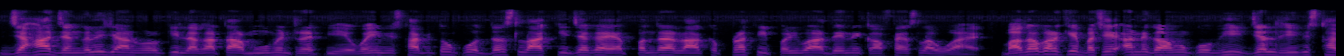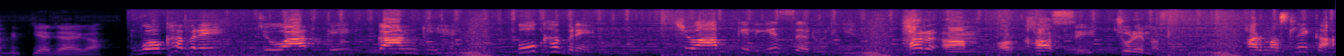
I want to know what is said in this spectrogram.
जहाँ जंगली जानवरों की लगातार मूवमेंट रहती है वहीं विस्थापितों को 10 लाख की जगह अब 15 लाख प्रति परिवार देने का फैसला हुआ है। बादौगढ़ के बचे अन्य गाँवों को भी जल्द ही विस्थापित किया जाएगा। वो खबरें जो आपके काम की है। वो खबरें जो आपके लिए ज़रूरी है। हर आम और खास से जुड़े मसले। हर मसले का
